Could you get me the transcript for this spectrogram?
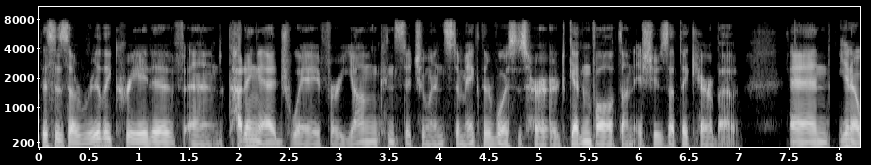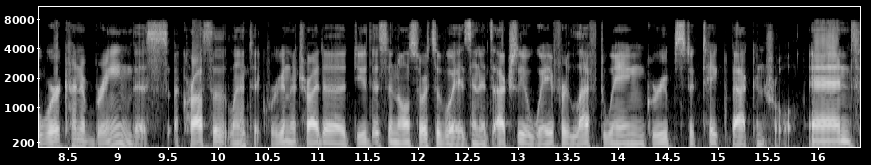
this is a really creative and cutting edge way for young constituents to make their voices heard, get involved on issues that they care about. And, you know, we're kind of bringing this across the Atlantic. We're going to try to do this in all sorts of ways. And it's actually a way for left wing groups to take back control. And,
